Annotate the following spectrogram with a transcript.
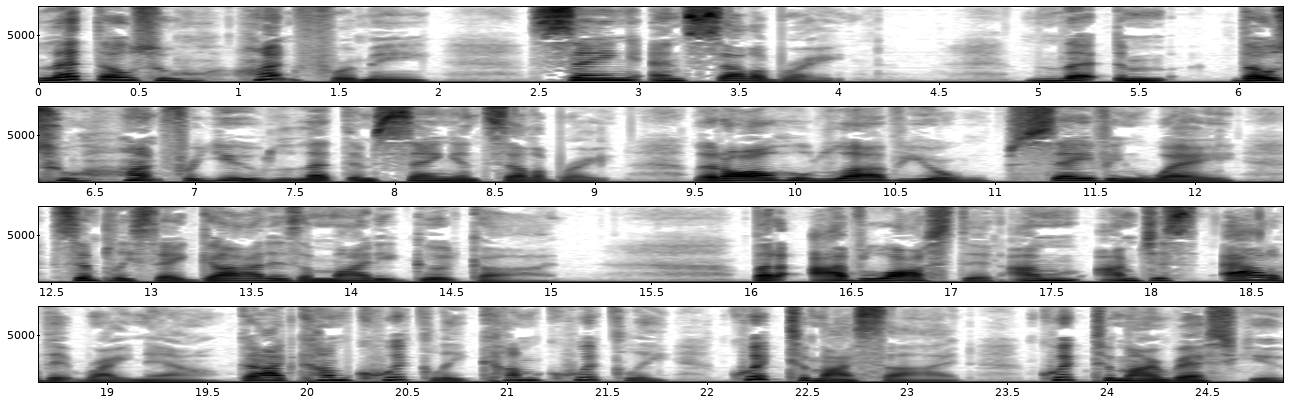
Let those who hunt for me sing and celebrate. Let them those who hunt for you, let them sing and celebrate. Let all who love your saving way simply say, God is a mighty good God. But I've lost it. I'm I'm just out of it right now. God, come quickly, come quickly, quick to my side, quick to my rescue.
